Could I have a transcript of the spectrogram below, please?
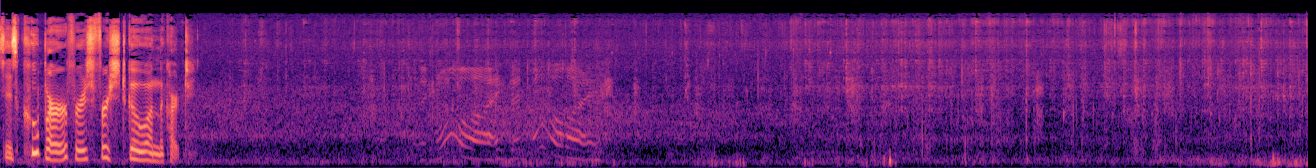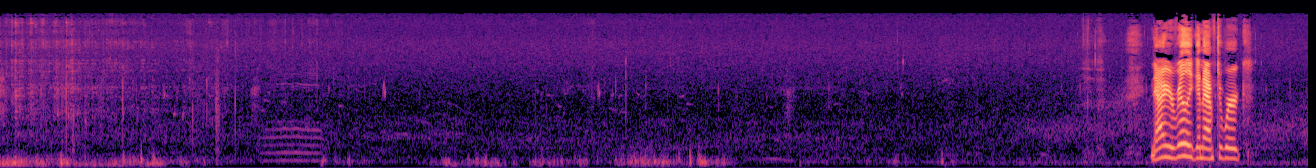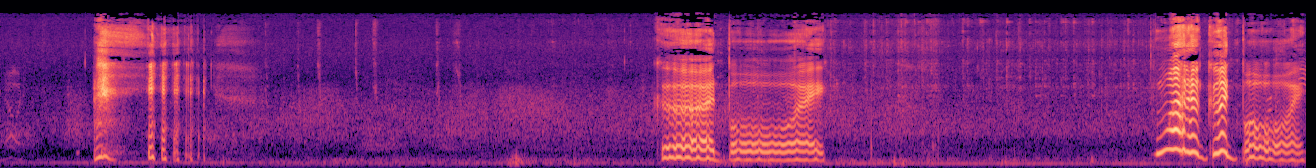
says Cooper for his first go on the cart. Now you're really going to have to work. Good boy. What a good boy.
